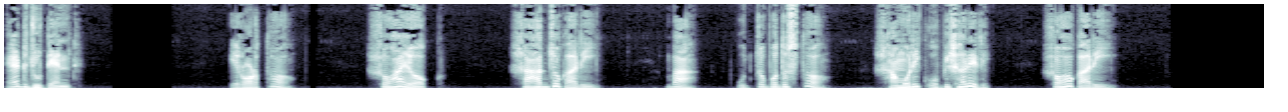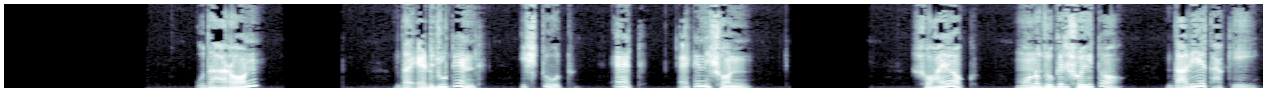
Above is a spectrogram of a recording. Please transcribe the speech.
Adjutant. এর অর্থ সহায়ক, সাহায্যকারী বা উচ্চপদস্থ, সামরিক অফিসারের সহকারী। উদাহরণ, the adjutant stood at attention. সহায়ক, মনোযোগের সহিত দাঁড়িয়ে থাকি।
